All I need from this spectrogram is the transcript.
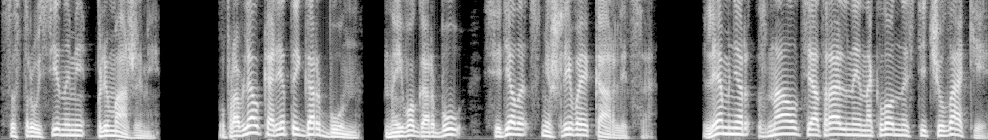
со страусиными плюмажами. Управлял каретой горбун. На его горбу сидела смешливая карлица. Лемнер знал театральные наклонности Чулаки,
